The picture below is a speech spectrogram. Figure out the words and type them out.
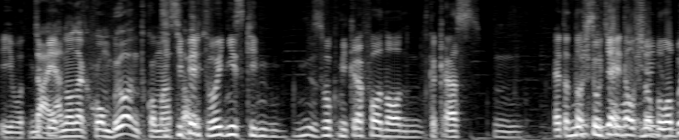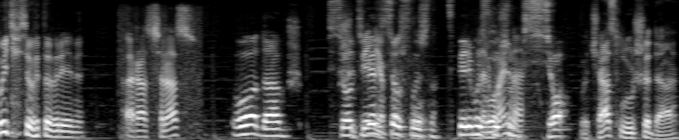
И вот Да, и теперь, оно на каком было, на таком и т- теперь осталось. твой низкий звук микрофона, он как раз... Это то, Низкий что у тебя и должно было быть все это время. Раз, раз. О, да. Все, Шипение теперь все пошло. слышно. Теперь мы Нормально? слышим все. Вот сейчас лучше, да.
